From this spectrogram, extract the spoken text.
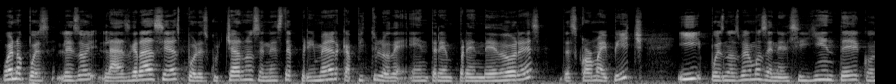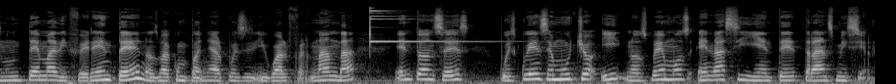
Bueno, pues les doy las gracias por escucharnos en este primer capítulo de Entre Emprendedores de Score My Pitch y pues nos vemos en el siguiente con un tema diferente. Nos va a acompañar pues igual Fernanda. Entonces, pues cuídense mucho y nos vemos en la siguiente transmisión.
